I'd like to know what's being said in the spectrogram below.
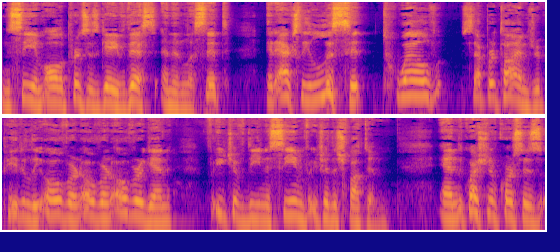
Nesiim, all the princes gave this and then lists it. It actually lists it 12 separate times, repeatedly over and over and over again for each of the Nesiim, for each of the Shvatim. And the question, of course, is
